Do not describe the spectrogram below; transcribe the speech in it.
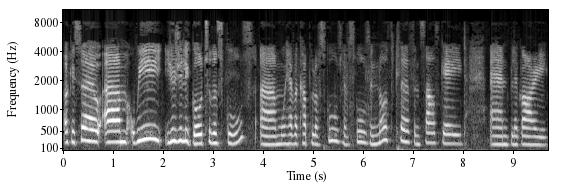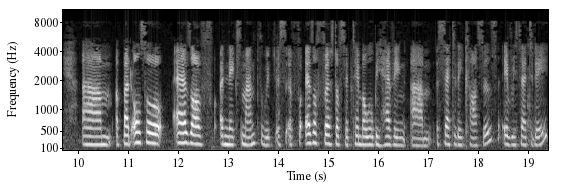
Okay, so um, we usually go to the schools. Um, we have a couple of schools. We have schools in Northcliffe and Southgate and Blackari. Um, but also as of next month, which is uh, as of 1st of September, we'll be having um, Saturday classes every Saturday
